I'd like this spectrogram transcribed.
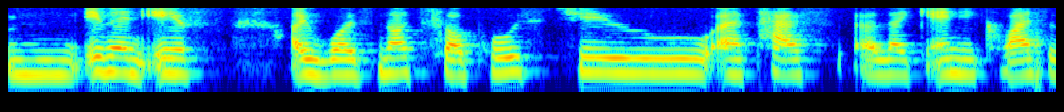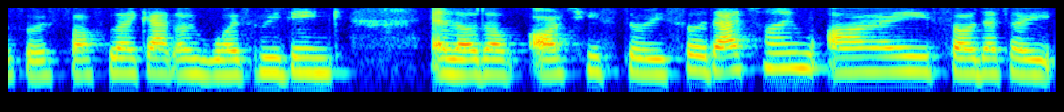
um, even if I was not supposed to uh, pass uh, like any classes or stuff like that. I was reading a lot of art history. So that time I saw that I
